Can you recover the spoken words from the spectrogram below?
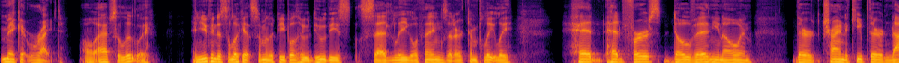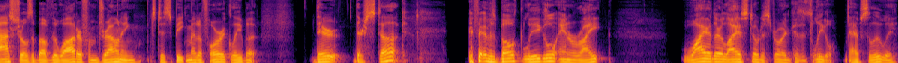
make it right. Oh, absolutely. And you can just look at some of the people who do these said legal things that are completely head head first dove in, you know, and they're trying to keep their nostrils above the water from drowning, to speak metaphorically, but they're they're stuck. If it was both legal and right, why are their lives still destroyed because it's legal? Absolutely.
